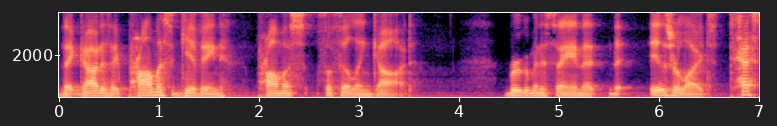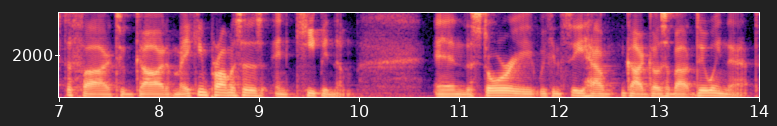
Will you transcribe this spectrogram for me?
that God is a promise giving, promise fulfilling God. Brueggemann is saying that the Israelites testify to God making promises and keeping them. And the story, we can see how God goes about doing that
